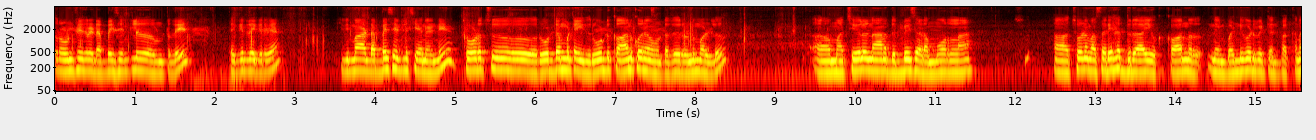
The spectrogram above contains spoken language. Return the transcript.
గ్రౌండ్ ఫిగర్ డెబ్బై సెంట్లు ఉంటుంది దగ్గర దగ్గరగా. ఇది మా డెబ్బై సెంట్లు చేయనండి చూడొచ్చు రోడ్డు అమ్మటే ఇది రోడ్డు కానుకొనే ఉంటుంది రెండు మళ్ళు. మా చేలో నాన్న దెబ్బేశాడు ఆ మూలన చూడండి మా సరిహద్దు రాయి ఒక కార్నర్ నేను బండి కూడా పెట్టాను పక్కన.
